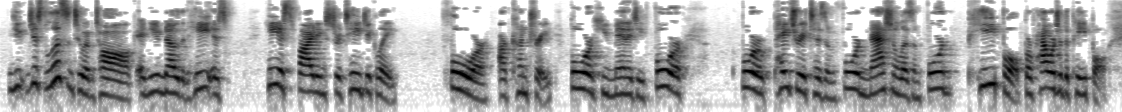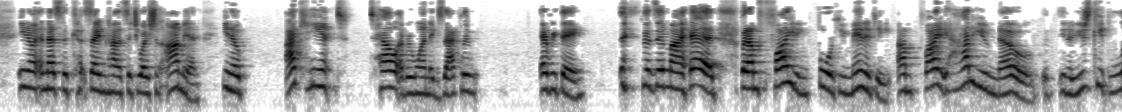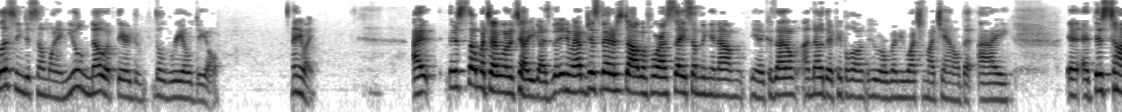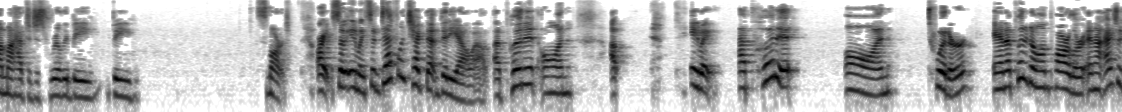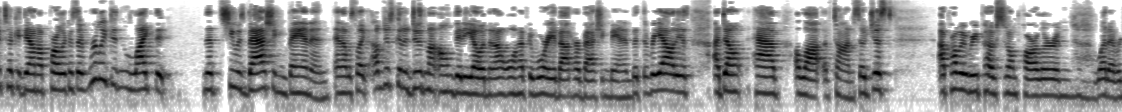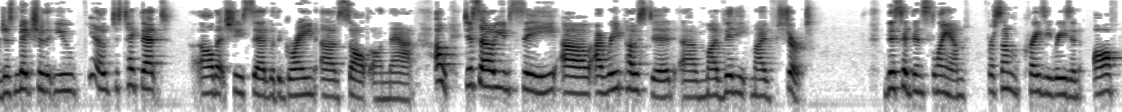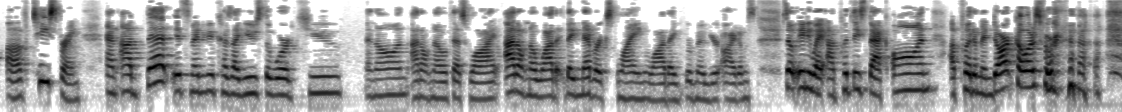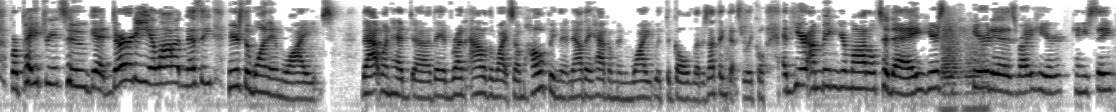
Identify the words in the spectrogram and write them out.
You just listen to him talk, and you know that he is he is fighting strategically for our country, for humanity, for for patriotism, for nationalism, for people, for power to the people. You know, and that's the same kind of situation I'm in. You know, I can't tell everyone exactly everything that's in my head, but I'm fighting for humanity. I'm fighting. How do you know? You know, you just keep listening to someone and you'll know if they're the, the real deal. Anyway, I there's so much I want to tell you guys, but anyway, I'm just better stop before I say something and I'm you know because I don't I know there are people who are maybe watching my channel that I at this time I have to just really be be smart. All right, so anyway, so definitely check that video out. I put it on. I, anyway, I put it on Twitter and I put it on Parler, and I actually took it down off Parler because I really didn't like that that she was bashing Bannon, and I was like, I'm just going to do my own video, and then I won't have to worry about her bashing Bannon. But the reality is, I don't have a lot of time, so just I'll probably repost it on Parler and whatever. Just make sure that you, you know, just take that all that she said with a grain of salt on that. Oh, just so you see, uh, I reposted uh, my video, my shirt. This had been slammed for some crazy reason off of Teespring, and I bet it's maybe because I used the word Q and on. I don't know if that's why. I don't know why they, they, never explain why they remove your items. So anyway, I put these back on. I put them in dark colors for for patriots who get dirty a lot, messy. Here's the one in white that one had uh, they had run out of the white so i'm hoping that now they have them in white with the gold letters i think that's really cool and here i'm being your model today here's here it is right here can you see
